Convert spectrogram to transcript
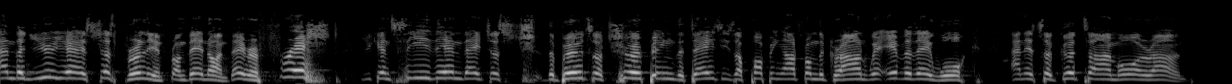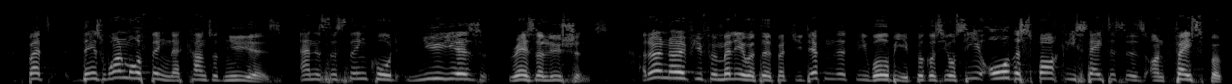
and the new year is just brilliant from then on. They're refreshed. You can see them. They just, the birds are chirping. The daisies are popping out from the ground wherever they walk. And it's a good time all around. But there's one more thing that comes with New Year's. And it's this thing called New Year's resolutions. I don't know if you're familiar with it, but you definitely will be because you'll see all the sparkly statuses on Facebook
